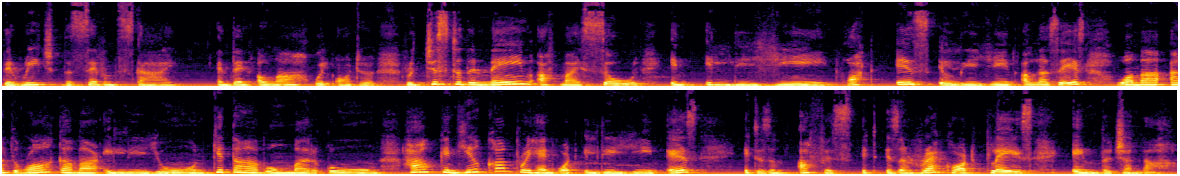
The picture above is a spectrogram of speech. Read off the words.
they reach the seventh sky. And then Allah will order, register the name of my soul in Illiyin. What is Illiyin. Allah says, وَمَا أَدْرَاكَ مَا إِلِّيُّونَ كِتَابٌ مَرْقُومٌ How can you comprehend what Illiyin is? It is an office, it is a record place in the Jannah.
